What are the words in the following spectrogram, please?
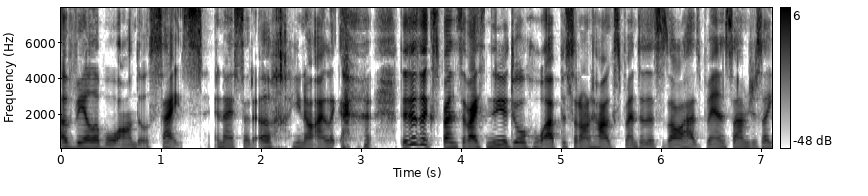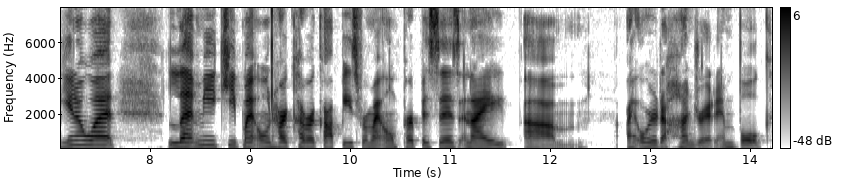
available on those sites. And I said, ugh, you know, I like this is expensive. I need to do a whole episode on how expensive this all has been. So I'm just like, you know what? Let me keep my own hardcover copies for my own purposes. And I um I ordered a hundred in bulk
